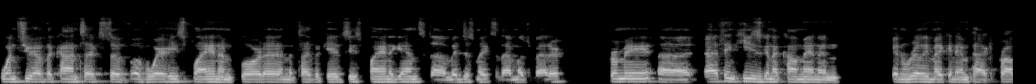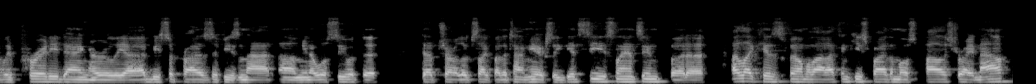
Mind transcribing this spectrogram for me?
once you have the context of, of where he's playing in Florida and the type of kids he's playing against, um, it just makes it that much better for me. Uh, I think he's going to come in and and really make an impact probably pretty dang early. I'd be surprised if he's not. Um, you know, we'll see what the depth chart looks like by the time he actually gets to East Lansing. But uh, I like his film a lot. I think he's probably the most polished right now.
